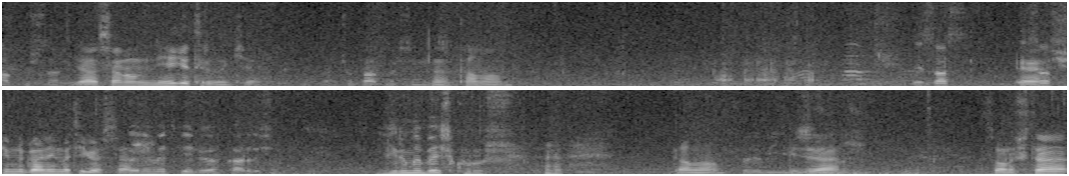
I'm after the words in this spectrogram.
atmışlar. Ya sen onu niye getirdin ki? Çöpe atmak için Ha, tamam. Esas Evet, Esas- şimdi ganimeti göster. ganimet geliyor kardeşim. 25 kuruş. Tamam. Şöyle bir 25 Güzel. kuruş. Sonuçta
